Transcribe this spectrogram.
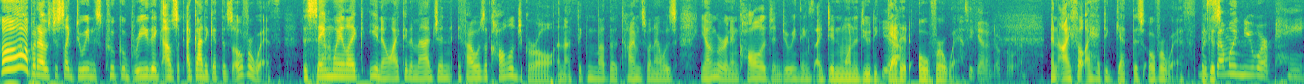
ah, but I was just like doing this cuckoo breathing. I was like, I got to get this over with. The same Yeah. way, like you know, I could imagine if I was a college girl and I'm thinking about the times when I was younger and in college and doing things I didn't want to do to get it over with. To get it over with. And I felt I had to get this over with With because someone you are paying.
